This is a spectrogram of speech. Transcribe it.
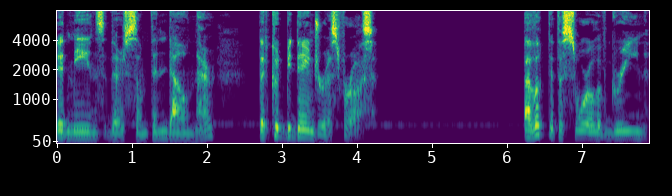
It means there's something down there that could be dangerous for us. I looked at the swirl of green.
